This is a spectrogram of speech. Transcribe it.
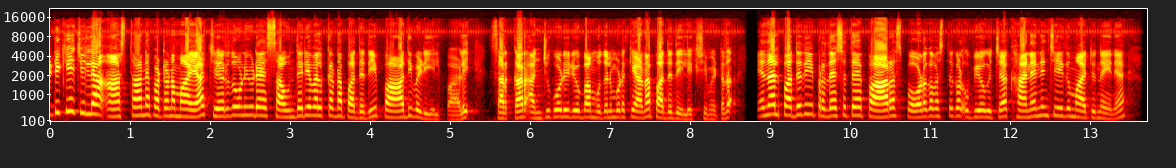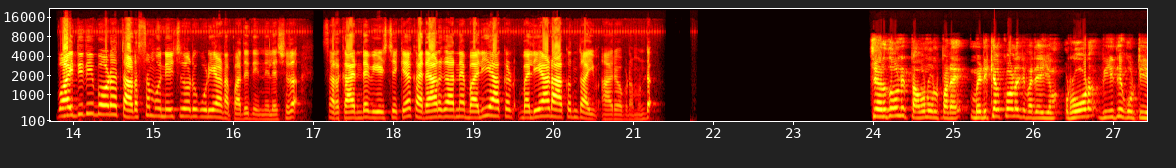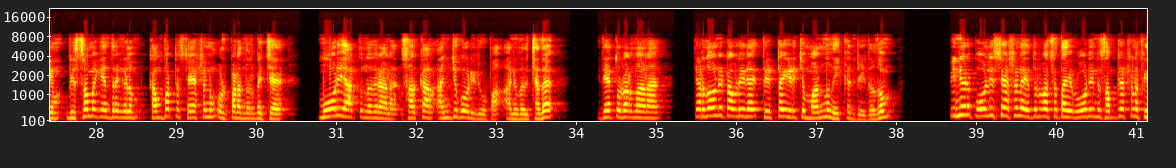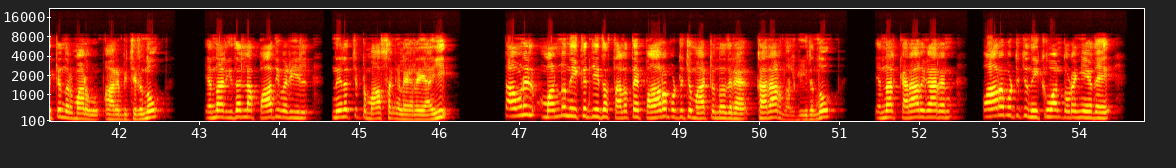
ഇടുക്കി ജില്ലാ ആസ്ഥാന പട്ടണമായ ചെറുതോണിയുടെ സൗന്ദര്യവൽക്കരണ പദ്ധതി പാതിവഴിയിൽ പാളി. സർക്കാർ അഞ്ചു കോടി രൂപ മുതൽ മുടക്കിയാണ് പദ്ധതി ലക്ഷ്യമിട്ടത്. എന്നാൽ പദ്ധതി പ്രദേശത്തെ പാറ സ്ഫോടക വസ്തുക്കൾ ഉപയോഗിച്ച് ഖനനം ചെയ്തു മാറ്റുന്നതിന് വൈദ്യുതി ബോർഡ് തടസ്സം ഉന്നയിച്ചതോടുകൂടിയാണ് പദ്ധതി നിലച്ചത്. സർക്കാരിന്റെ വീഴ്ചയ്ക്ക് കരാറുകാരനെ ബലിയാക്ക ബലിയാടാക്കുന്നതായും ആരോപണമുണ്ട്. ചെറുതോണി ടൗൺ ഉൾപ്പെടെ മെഡിക്കൽ കോളേജ് വരെയും റോഡ് വീതി കൂട്ടിയും വിശ്രമ കേന്ദ്രങ്ങളും കംഫർട്ട് സ്റ്റേഷനും ഉൾപ്പെടെ നിർമ്മിച്ച് മോറിയാക്കുന്നതിനാണ് സർക്കാർ അഞ്ചു കോടി രൂപ അനുവദിച്ചത്. ഇതേ തുടർന്നാണ് ചെറുതോണി ടൗണിലെ തിട്ടയിടിച്ച് മണ്ണ് നീക്കം ചെയ്തതും പിന്നീട് പോലീസ് സ്റ്റേഷന് എതിർവശത്തായി റോഡിന് സംരക്ഷണ ഭിത്തി നിർമ്മാണവും ആരംഭിച്ചിരുന്നു. എന്നാൽ ഇതെല്ലാം പാതി വഴിയിൽ നിലച്ചിട്ട് മാസങ്ങളേറെയായി. ടൗണിൽ മണ്ണ് നീക്കം ചെയ്ത സ്ഥലത്തെ പാറ പൊട്ടിച്ചു മാറ്റുന്നതിന് കരാർ നൽകിയിരുന്നു. എന്നാൽ കരാറുകാരൻ പാറ പൊട്ടിച്ചു നീക്കുവാൻ തുടങ്ങിയത്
